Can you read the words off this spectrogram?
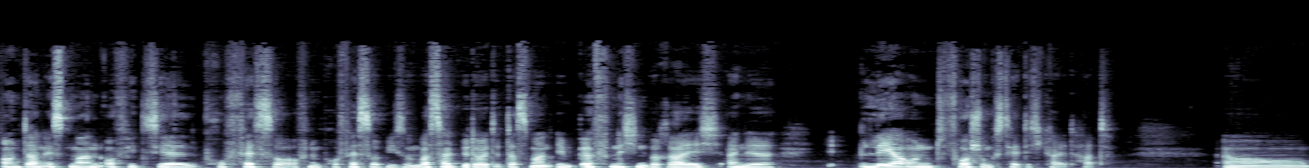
Und dann ist man offiziell Professor auf einem Professorvisum, was halt bedeutet, dass man im öffentlichen Bereich eine Lehr- und Forschungstätigkeit hat. Äh,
